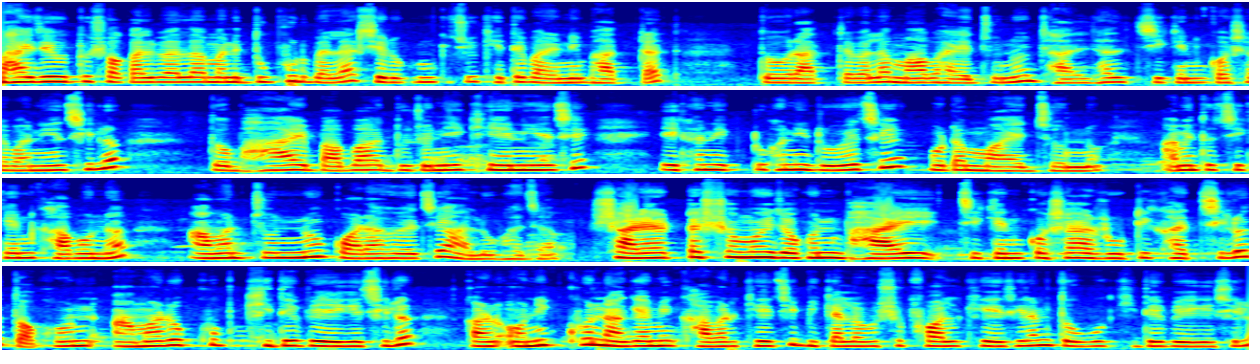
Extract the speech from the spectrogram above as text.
ভাই যেহেতু সকালবেলা মানে দুপুরবেলা, সেরকম কিছু খেতে পারেনি ভাত টাত তো রাত্রেবেলা মা ভাইয়ের জন্য ঝাল ঝাল চিকেন কষা বানিয়েছিল। তো ভাই, বাবা দুজনেই খেয়ে নিয়েছে। এখানে একটুখানি রয়েছে ওটা মায়ের জন্য। আমি তো চিকেন খাব না। আমার জন্য করা হয়েছে আলু ভাজা। সাড়ে আটটার সময় যখন ভাই চিকেন কষা আর রুটি খাচ্ছিল, তখন আমারও খুব খিদে পেয়ে গেছিল। কারণ অনেকক্ষণ আগে আমি খাবার খেয়েছি, বিকাল অবশ্য ফল খেয়েছিলাম, তবুও খিদে পেয়ে গেছিল।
